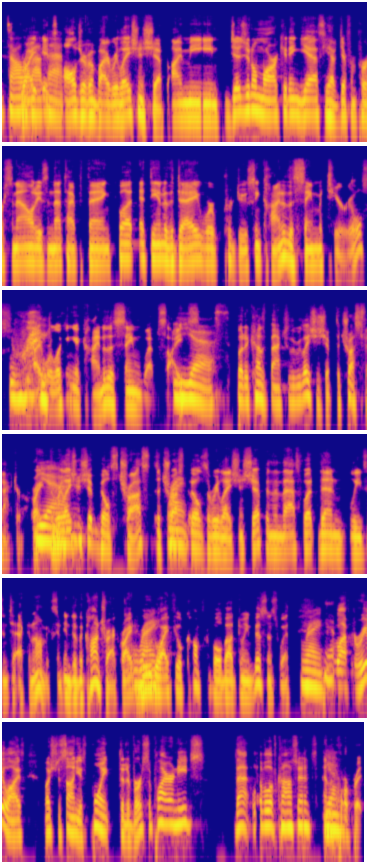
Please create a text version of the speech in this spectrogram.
it's all right. it's that. all driven by relationship. I mean, digital marketing, yes, you have different personalities and that type of thing. But at the end of the day, we're producing kind of the same materials, right? right? We're looking at kind of the same websites. Yes. But it comes back to the relationship, the trust factor, right? Yeah. The relationship builds trust. The trust right. builds the relationship. And then that's what then leads into economics and into the contract, right? right? Who do I feel comfortable about doing business with? Right. People have to realize, much to Sonia's point, the diverse supplier needs that level of confidence and yeah. the corporate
